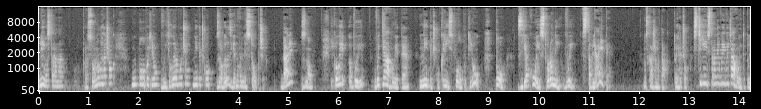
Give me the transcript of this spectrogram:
ліва сторона. Просунули гачок у полупетлю, витягли робочу ниточку, зробили з'єднувальний стовпчик. Далі знов. І коли ви витягуєте ниточку крізь полупетлю, то з якої сторони ви вставляєте, ну скажімо так, той гачок, з тієї сторони ви і витягуєте ту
